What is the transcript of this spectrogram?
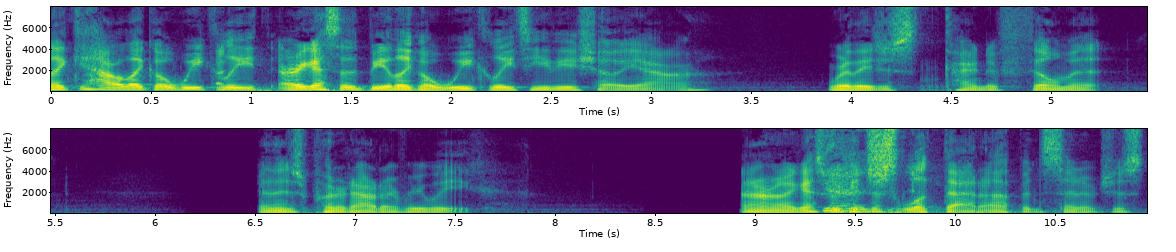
Like how like a weekly, or I guess it'd be like a weekly TV show, yeah, where they just kind of film it and then just put it out every week. I don't know. I guess we could just look that up instead of just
